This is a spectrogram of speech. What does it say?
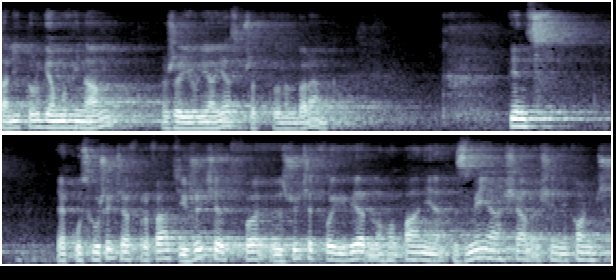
Ta liturgia mówi nam, że Julia jest przed tronem baranka. Więc jak usłyszycie w prefacji, życie, twoje, życie Twoich wiernych, o Panie, zmienia się, ale się nie kończy.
